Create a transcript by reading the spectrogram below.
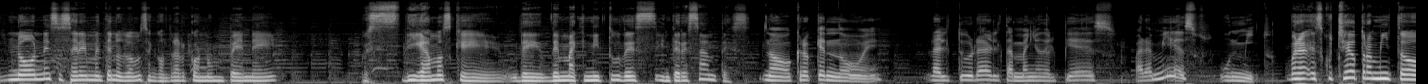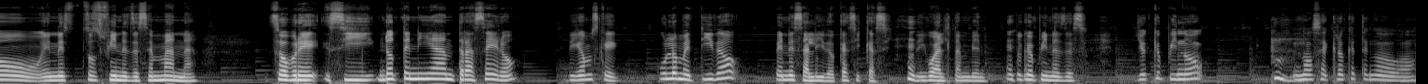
no necesariamente nos vamos a encontrar con un pene, pues digamos que de, de magnitudes interesantes. No, creo que no, ¿eh? La altura, el tamaño del pie es, para mí es un mito. Bueno, escuché otro mito en estos fines de semana sobre si no tenían trasero, digamos que culo metido, pene salido, casi casi. Igual también. ¿Tú qué opinas de eso? Yo qué opino, no sé, creo que tengo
